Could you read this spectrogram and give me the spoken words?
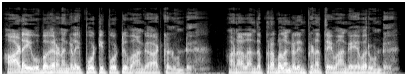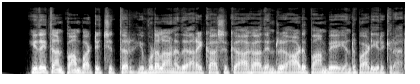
ஆடை உபகரணங்களை போட்டி போட்டு வாங்க ஆட்கள் உண்டு. ஆனால் அந்த பிரபலங்களின் பிணத்தை வாங்க எவர் உண்டு? இதைத்தான் பாம்பாட்டிச் சித்தர் இவ்வுடலானது அரைக்காசுக்கு ஆகாதென்று ஆடு பாம்பே என்று பாடியிருக்கிறார்.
